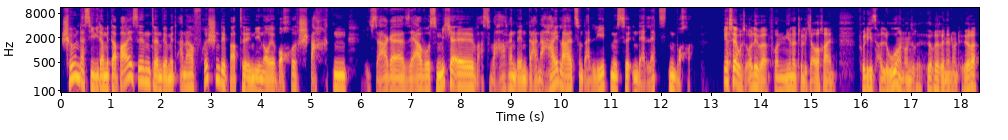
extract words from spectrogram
Schön, dass Sie wieder mit dabei sind, wenn wir mit einer frischen Debatte in die neue Woche starten. Ich sage Servus Michael, was waren denn deine Highlights und Erlebnisse in der letzten Woche? Ja, Servus Oliver, von mir natürlich auch ein fröhliches Hallo an unsere Hörerinnen und Hörer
